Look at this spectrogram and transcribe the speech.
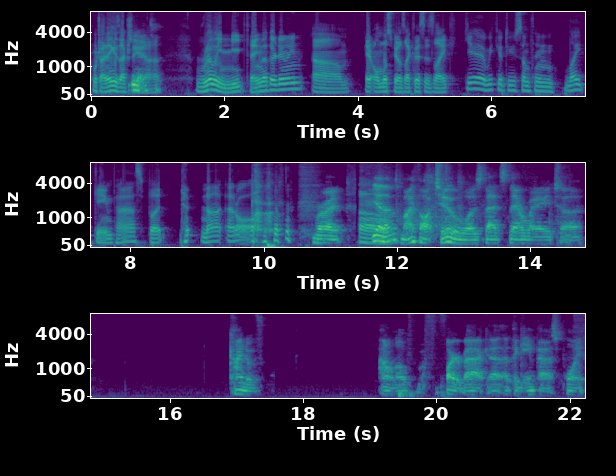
which I think is actually Yeah, a really neat thing that they're doing. Um, it almost feels like this is like, yeah, we could do something like Game Pass, but not at all. Right. um, yeah, that was my thought too. Was that's their way to kind of, I don't know, fire back at, at the Game Pass point.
